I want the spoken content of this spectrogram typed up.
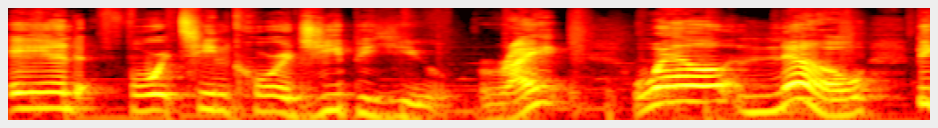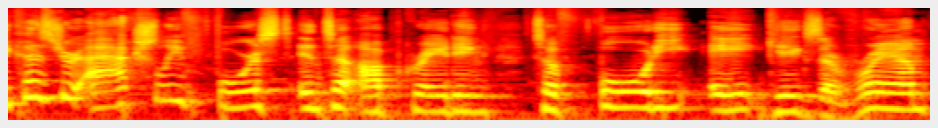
and 14 core GPU, right? Well, no, because you're actually forced into upgrading to 48 gigs of RAM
